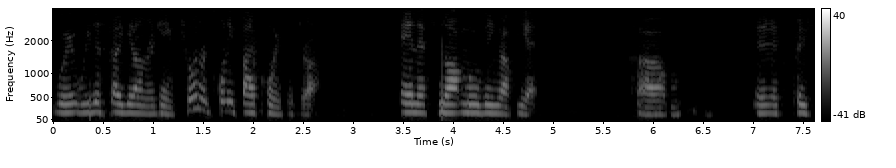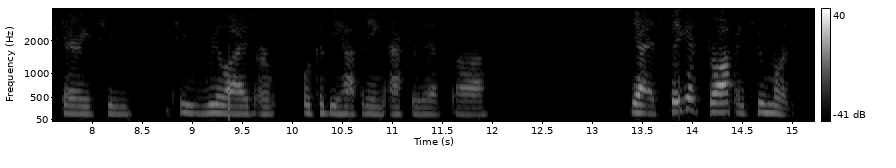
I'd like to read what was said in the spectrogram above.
we we just got to get on our game. 225 points it dropped, and it's not moving up yet. Um, it's pretty scary to to realize or what could be happening after this. Uh, yeah, its biggest drop in two months.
